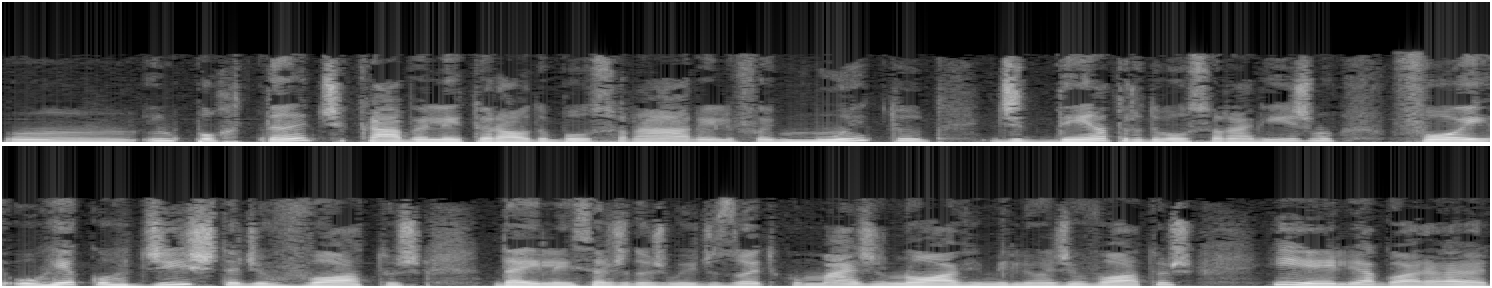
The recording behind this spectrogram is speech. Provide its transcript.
um importante cabo eleitoral do Bolsonaro, ele foi muito de dentro do bolsonarismo, foi o recordista de votos da eleição de 2018, com mais de 9 milhões de votos, e ele agora,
